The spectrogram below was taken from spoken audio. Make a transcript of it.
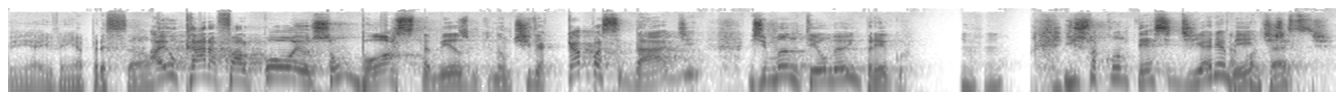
Sim, aí vem a pressão. Aí o cara fala, pô, eu sou um bosta mesmo, que não tive a capacidade de manter o meu emprego. Isso acontece diariamente. Acontece. gente.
